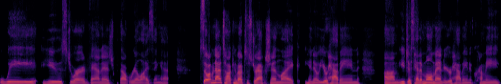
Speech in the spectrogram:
we use to our advantage without realizing it. So I'm not talking about distraction like, you know, you're having, um, you just had a moment or you're having a crummy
